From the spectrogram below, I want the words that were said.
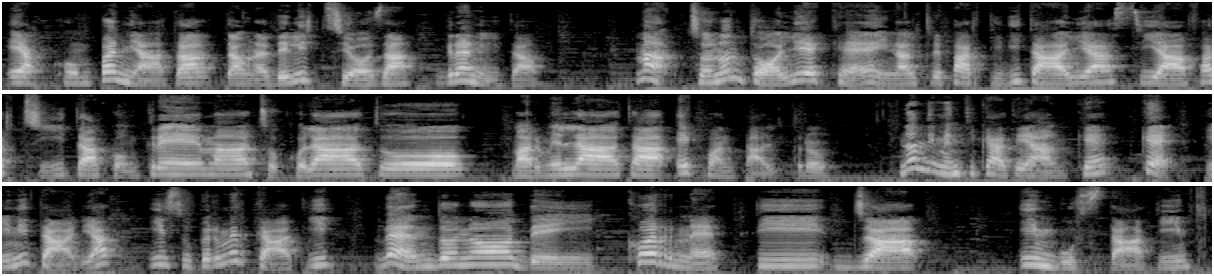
e accompagnata da una deliziosa granita. Ma ciò non toglie che in altre parti d'Italia sia farcita con crema, cioccolato, marmellata e quant'altro. Non dimenticate anche che in Italia i supermercati vendono dei cornetti già imbustati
